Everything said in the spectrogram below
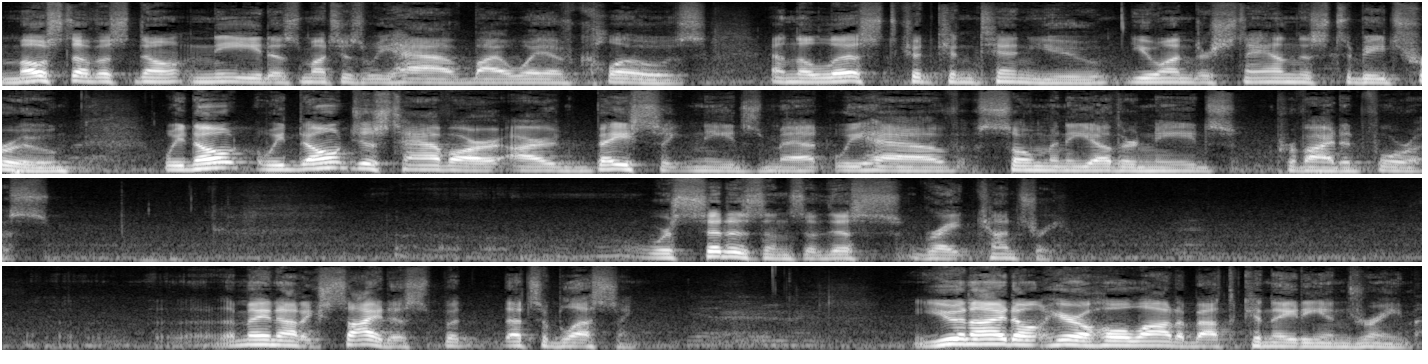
Most of us don't need as much as we have by way of clothes. And the list could continue. You understand this to be true. We don't, we don't just have our, our basic needs met, we have so many other needs provided for us. We're citizens of this great country. That may not excite us, but that's a blessing. You and I don't hear a whole lot about the Canadian dream.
